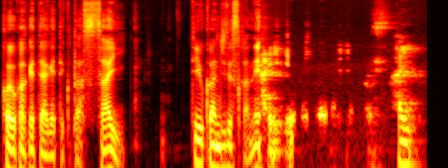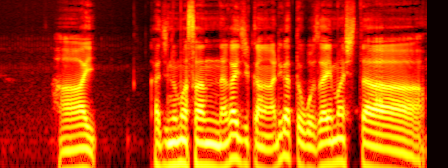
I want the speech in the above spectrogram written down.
声をかけてあげてください。っていう感じですかね。はい。はい。はい。梶沼さん、長い時間ありがとうございました。あ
